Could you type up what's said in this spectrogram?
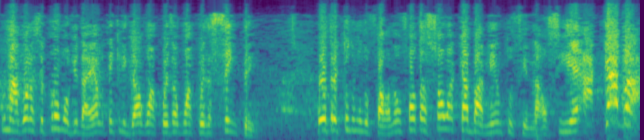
Uma argola ser promovida a elo, tem que ligar alguma coisa, alguma coisa sempre. Outra que todo mundo fala, não falta só o acabamento final. Se é acaba!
